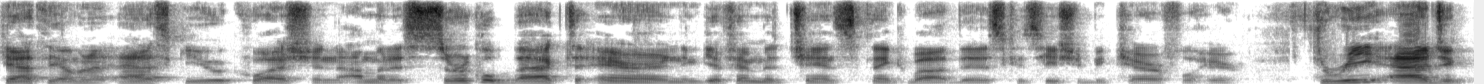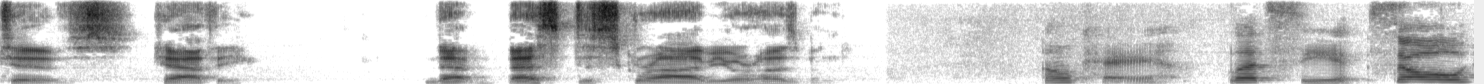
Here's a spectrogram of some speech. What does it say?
Kathy, I'm going to ask you a question. I'm going to circle back to Aaron and give him a chance to think about this because he should be careful here. Three adjectives, Kathy, that best describe your husband? Okay, let's see. So,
